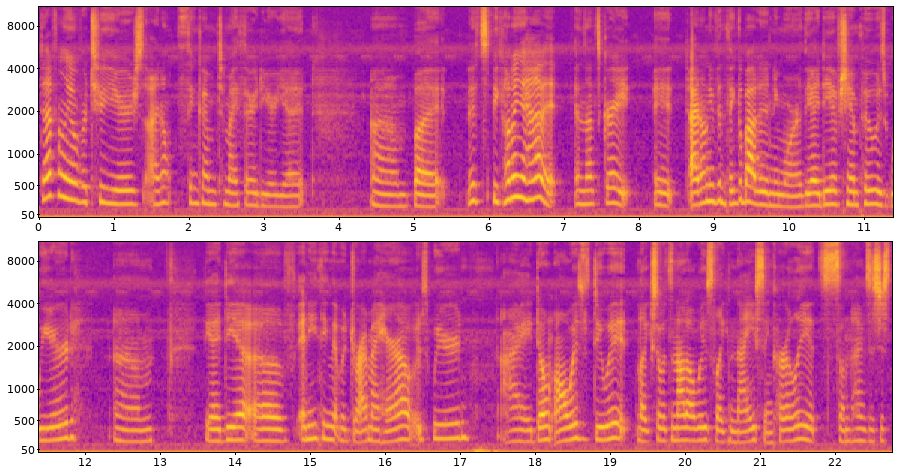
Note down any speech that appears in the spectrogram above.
definitely over two years. I don't think I'm to my third year yet. Um, but it's becoming a habit, and that's great. It I don't even think about it anymore. The idea of shampoo is weird. Um, the idea of anything that would dry my hair out is weird. I don't always do it, like so it's not always like nice and curly. It's sometimes it's just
